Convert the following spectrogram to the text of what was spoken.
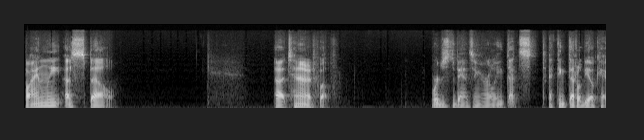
Finally, a spell. Uh, 10 out of 12. We're just advancing early. That's, I think that'll be okay.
